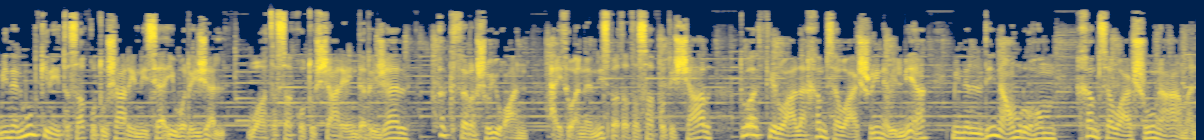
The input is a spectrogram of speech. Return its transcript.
من الممكن تساقط شعر النساء والرجال وتساقط الشعر عند الرجال أكثر شيوعا حيث أن نسبة تساقط الشعر تؤثر على 25% من الذين عمرهم 25 عاما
